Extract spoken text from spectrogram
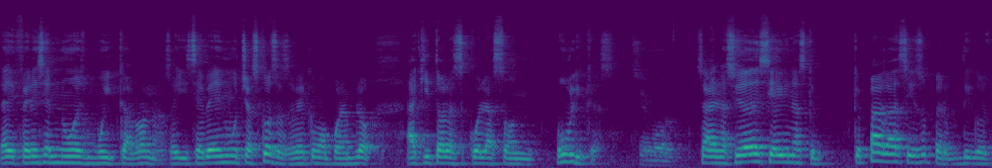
la diferencia no es muy cabrona. O sea, y se ve en muchas cosas. Se ve como, por ejemplo, aquí todas las escuelas son públicas. Simón. O sea, en las ciudades sí hay unas que, que pagas y eso, pero digo, es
